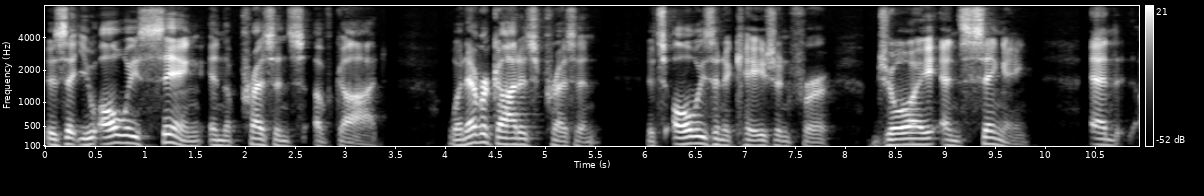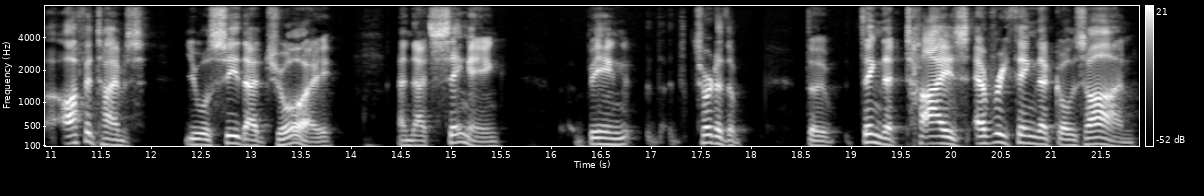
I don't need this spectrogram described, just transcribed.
is that you always sing in the presence of God. Whenever God is present, it's always an occasion for joy and singing. And oftentimes you will see that joy and that singing being sort of the the thing that ties everything that goes on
